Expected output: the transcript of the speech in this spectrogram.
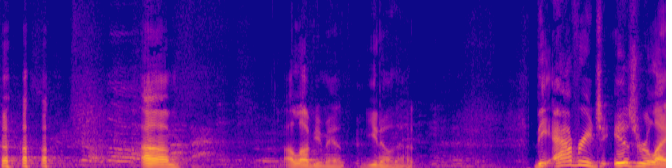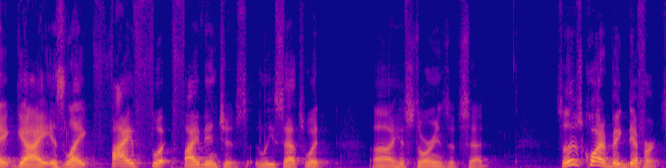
um, I love you, man. You know that. The average Israelite guy is like five foot five inches. At least that's what uh, historians have said. So there's quite a big difference.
